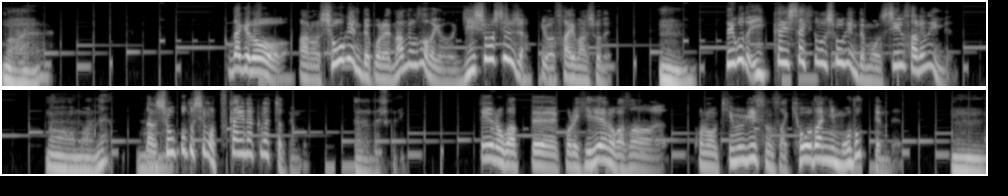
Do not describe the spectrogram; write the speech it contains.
まあはい。だけど、あの証言ってこれ何でもそうだけど、偽証してるじゃん、要は裁判所で。っうん。ていうことで、一回した人の証言ってもう信用されないんだよ。まあまあね。だから証拠としても使えなくなっちゃってるんだよ。うん確かに。っていうのがあって、これひでえのがさ、このキム・ギスンさ、教団に戻ってんだよ。うん。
